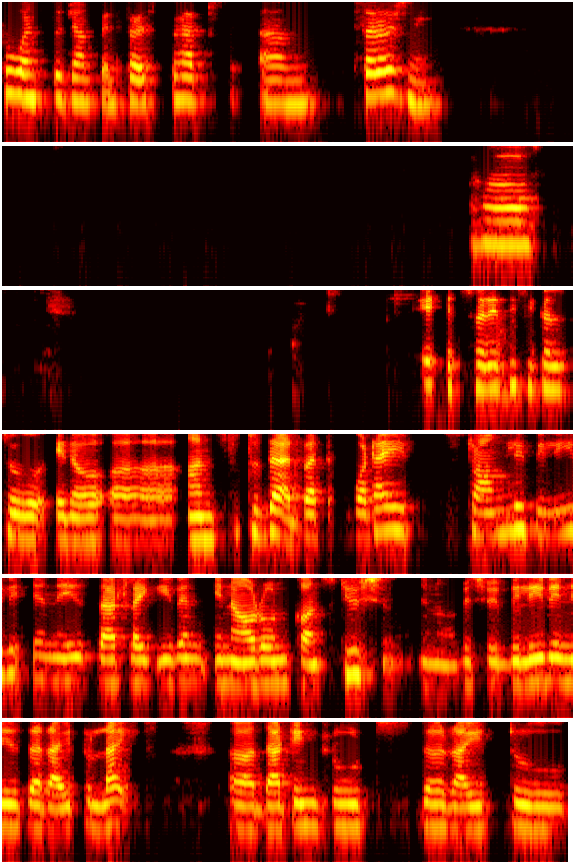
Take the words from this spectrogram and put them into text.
who wants to jump in first? Perhaps um. Uh, it, it's very difficult to you know uh, answer to that but what i strongly believe in is that like even in our own constitution you know which we believe in is the right to life uh, that includes the right to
